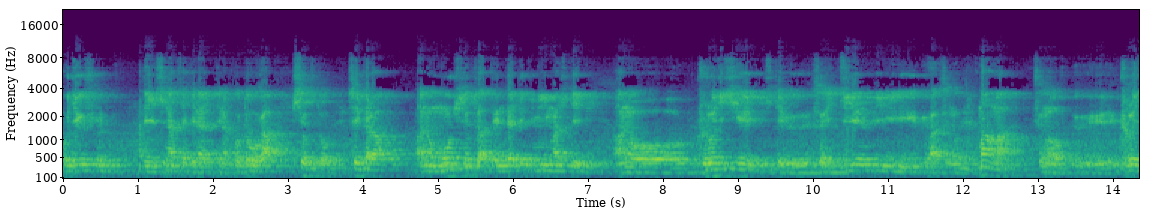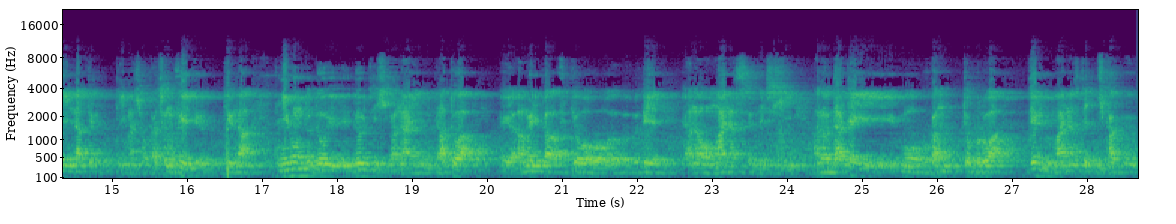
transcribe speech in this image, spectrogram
補充するでしなくちゃいけないっていうようなことが一つと、それから、あの、もう一つは全体的に言いまして、あの、黒字収益してる、そういう GNP が、その、まあまあ、その、黒字になってるって言いましょうか、その増えてるっていうのは、日本とドイドイツしかない、あとは、えアメリカは不況で、あの、マイナスですし、あの、大体、もう他のところは全部マイナスで近く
